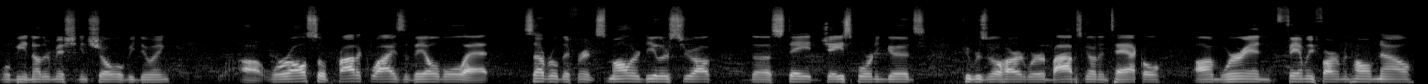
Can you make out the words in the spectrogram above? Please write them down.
will be another Michigan show we'll be doing. Uh, we're also product wise available at several different smaller dealers throughout the state J Sporting Goods, Coopersville Hardware, Bob's Gun and Tackle. Um, we're in Family Farm and Home now,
